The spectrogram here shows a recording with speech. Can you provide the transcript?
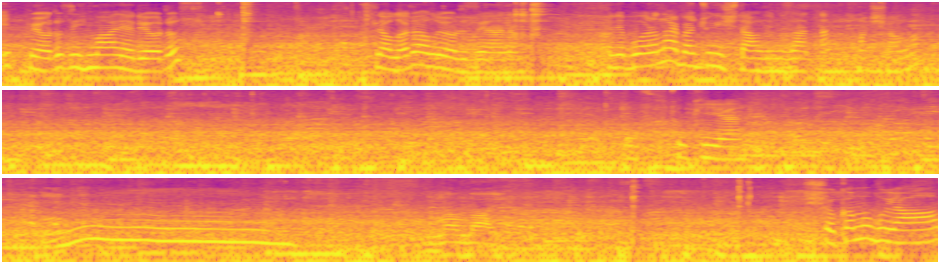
gitmiyoruz, ihmal ediyoruz. Kiloları alıyoruz yani. Bir de bu aralar ben çok iştahlıyım zaten maşallah. Of çok iyi. Bundan daha iyi. Şaka mı bu ya?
